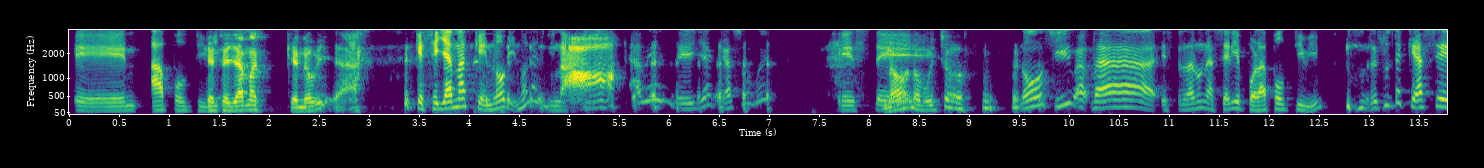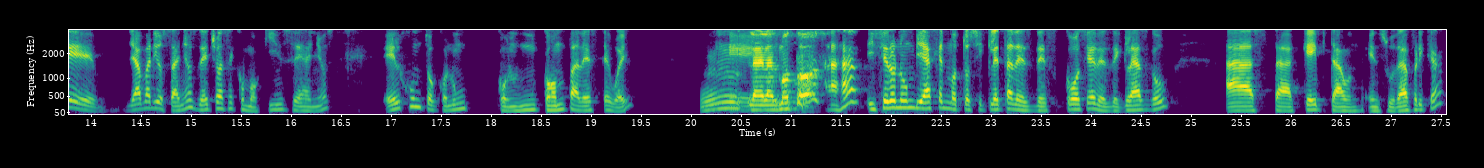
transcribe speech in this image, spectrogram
en Apple TV. Que se llama Kenobi. Ah, que se llama Kenobi. ¿No la no, ¿Sabes de ella acaso, güey? Este, no, no mucho. No, sí, va, va a estrenar una serie por Apple TV. Resulta que hace ya varios años, de hecho hace como 15 años, él junto con un, con un compa de este güey, Mm, Eh, ¿La de las motos? ajá, hicieron un viaje en motocicleta desde Escocia, desde Glasgow, hasta Cape Town, en Sudáfrica.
